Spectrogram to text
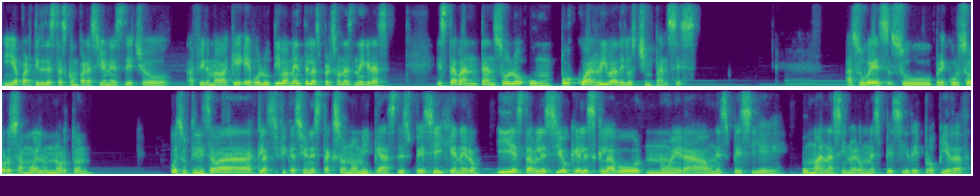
Y a partir de estas comparaciones, de hecho, afirmaba que evolutivamente las personas negras estaban tan solo un poco arriba de los chimpancés. A su vez, su precursor Samuel Norton, pues utilizaba clasificaciones taxonómicas de especie y género y estableció que el esclavo no era una especie humana, sino era una especie de propiedad.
